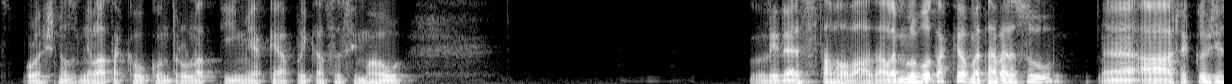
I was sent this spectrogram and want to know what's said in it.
společnost měla takovou kontrolu nad tím, jaké aplikace si mohou lidé stahovat, ale mluvil také o metaverzu, Eh, a řekl, že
